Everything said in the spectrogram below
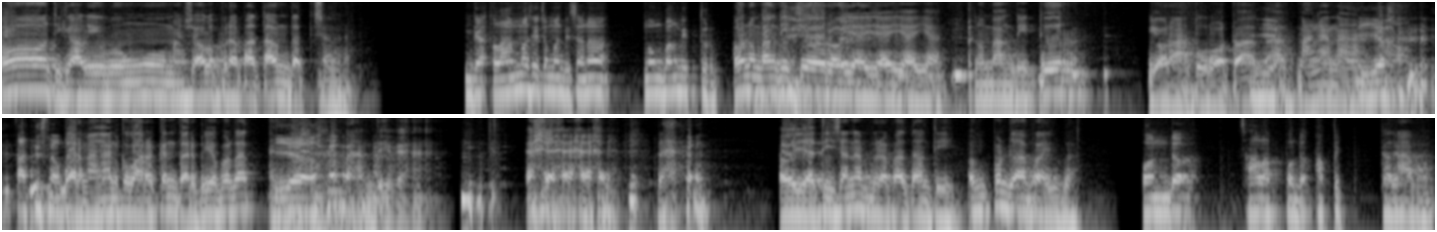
Oh di Kaliwungu Masya Allah berapa tahun Tat di sana nggak lama sih cuman di sana numpang tidur oh numpang tidur oh iya iya iya iya numpang tidur ya ora turu tok Iya. mangan ah. iya habis nopo bar mangan kewaregen bar piye apa Tat? Iya. Panti ya. Oh ya di sana berapa tahun di? Oh, pondok apa itu, Bah? Pondok Salap, Pondok Apik Kalimantan.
